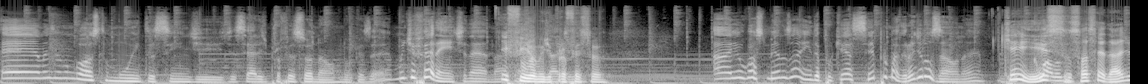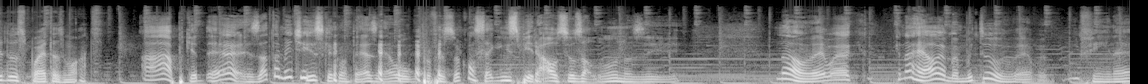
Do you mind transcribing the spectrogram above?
É, mas eu não gosto muito, assim, de, de série de professor, não, Lucas. É muito diferente, né? Na- E filme de professor? Ah, eu gosto menos ainda, porque é sempre uma grande ilusão, né? Que O isso? aluno- Sociedade dos Poetas Mortos. Ah, porque é exatamente isso que acontece, né? O professor consegue inspirar os seus alunos e. Não, é, é que na real é muito. é- enfim, né?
